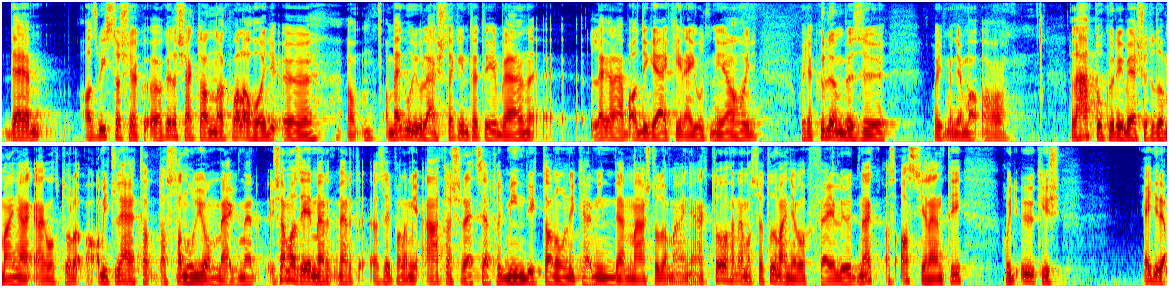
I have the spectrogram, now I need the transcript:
De az biztos, hogy a közösségtannak valahogy ö, a, a megújulás tekintetében legalább addig el kéne jutnia, hogy, hogy a különböző, hogy mondjam, a, a látókörébe eső tudományágoktól, amit lehet, azt tanuljon meg. Mert, és nem azért, mert, mert ez egy valami általános recept, hogy mindig tanulni kell minden más tudományáktól, hanem az, hogy a tudományok fejlődnek, az azt jelenti, hogy ők is egyre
